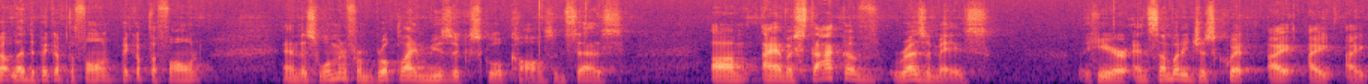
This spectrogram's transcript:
Felt led to pick up the phone, pick up the phone, and this woman from Brookline Music School calls and says, um, I have a stack of resumes here, and somebody just quit. I, I, I,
